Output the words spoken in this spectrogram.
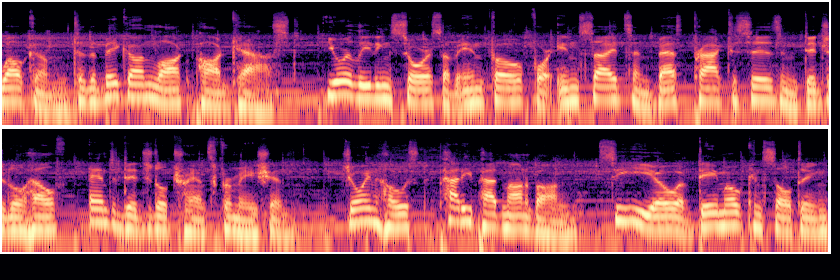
Welcome to the Big Unlock podcast, your leading source of info for insights and best practices in digital health and digital transformation. Join host Paddy Padmanabhan, CEO of Damo Consulting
